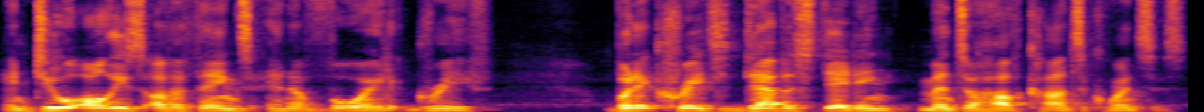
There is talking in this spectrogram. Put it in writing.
and do all these other things and avoid grief but it creates devastating mental health consequences.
